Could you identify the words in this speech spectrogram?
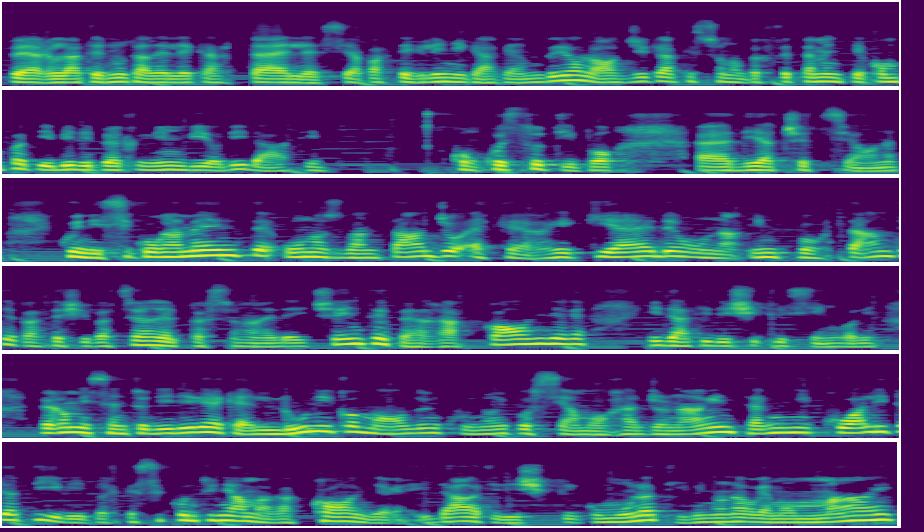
per la tenuta delle cartelle sia parte clinica che embriologica che sono perfettamente compatibili per l'invio di dati con questo tipo eh, di accezione. Quindi sicuramente uno svantaggio è che richiede una importante partecipazione del personale dei centri per raccogliere i dati dei cicli singoli, però mi sento di dire che è l'unico modo in cui noi possiamo ragionare in termini qualitativi, perché se continuiamo a raccogliere i dati dei cicli cumulativi non avremo mai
